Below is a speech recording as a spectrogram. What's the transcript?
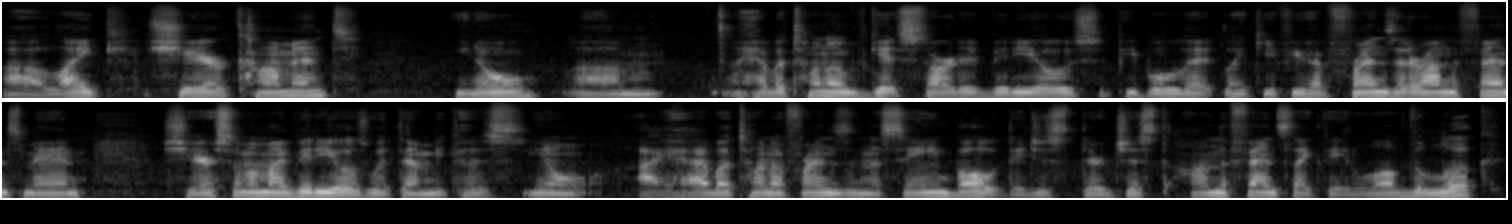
Uh, like, share, comment. You know, um, I have a ton of get started videos. People that like, if you have friends that are on the fence, man, share some of my videos with them because you know I have a ton of friends in the same boat. They just they're just on the fence. Like they love the look,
